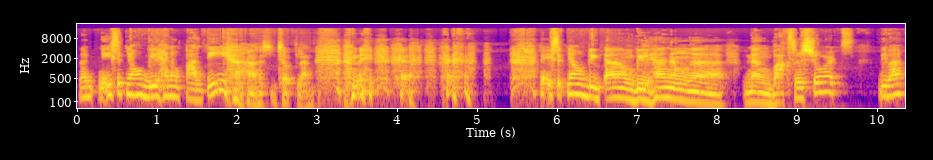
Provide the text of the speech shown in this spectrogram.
Na, naisip niya akong bilihan ng panty. Joke lang. Naisip niya akong big, ang bilhan ng, uh, ng boxer shorts. Di ba?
